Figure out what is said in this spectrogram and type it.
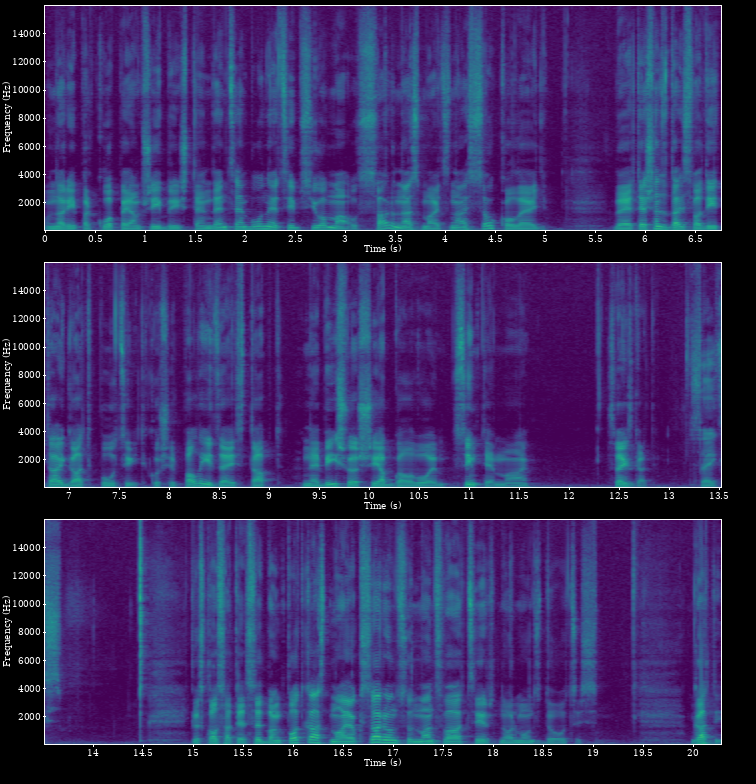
un arī par kopējām šī brīža tendencēm būvniecības jomā uz sarunu esmu aicinājis savu kolēģi, vērtēšanas daļas vadītāju Gatu Pūcīti, kurš ir palīdzējis tapt nebīšos šī apgalvojuma simtiem māju. Sveiks, Gati! Sveiks! Jūs klausāties Svetbanka podkāstu Mājokļa sarunas, un mans vārds ir Normons Dūcis. Gati,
